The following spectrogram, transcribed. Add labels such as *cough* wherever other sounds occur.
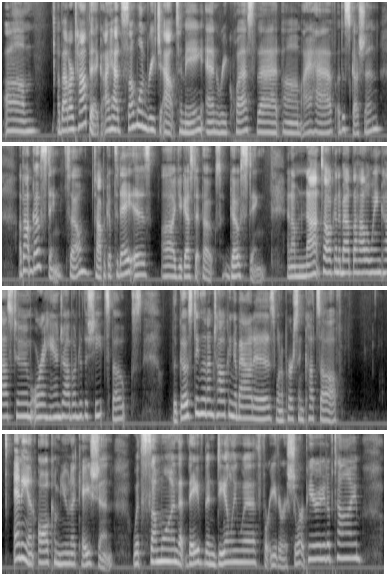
um, about our topic. I had someone reach out to me and request that um, I have a discussion about ghosting. So, topic of today is uh, you guessed it, folks, ghosting. And I'm not talking about the Halloween costume or a hand job under the sheets, folks. The ghosting that I'm talking about is when a person cuts off any and all communication with someone that they've been dealing with for either a short period of time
